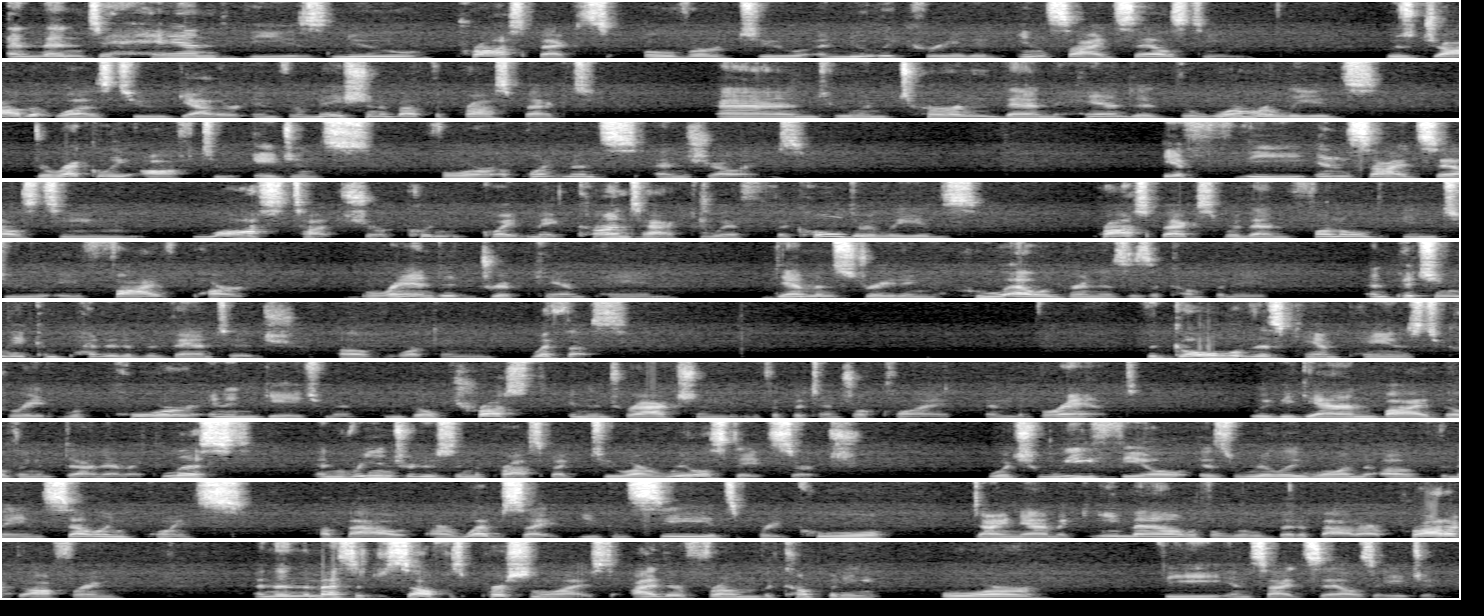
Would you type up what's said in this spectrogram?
and then to hand these new prospects over to a newly created inside sales team whose job it was to gather information about the prospect and who in turn then handed the warmer leads directly off to agents for appointments and showings. If the inside sales team lost touch or couldn't quite make contact with the colder leads, prospects were then funneled into a five part branded drip campaign demonstrating who Elegran is as a company and pitching the competitive advantage of working with us. The goal of this campaign is to create rapport and engagement and build trust and interaction with the potential client and the brand. We began by building a dynamic list and reintroducing the prospect to our real estate search, which we feel is really one of the main selling points about our website. You can see it's a pretty cool dynamic email with a little bit about our product offering. And then the message itself is personalized either from the company or the inside sales agent.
